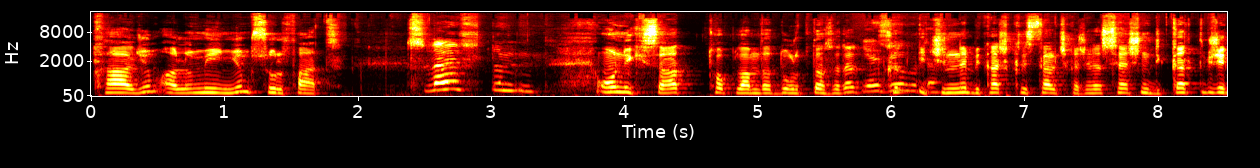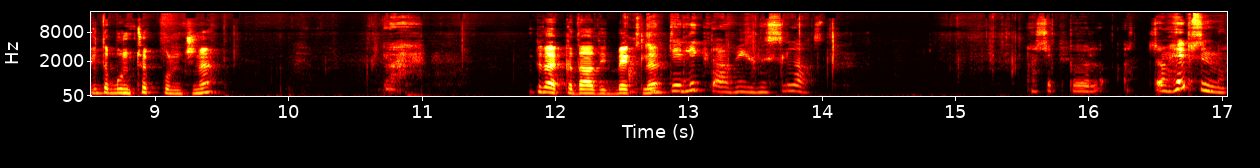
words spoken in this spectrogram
kalyum alüminyum sulfat. 12 Stunden. 12 saat toplamda durduktan sonra Yazıyor kı- burada. içinde birkaç kristal çıkacak. Sen şimdi dikkatli bir şekilde bunu tök bunun içine. Bir dakika daha değil bekle. Delik daha büyümesi lazım. Açık böyle açacağım. Hepsini mi?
